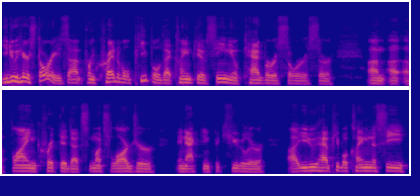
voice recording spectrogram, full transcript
you do hear stories uh, from credible people that claim to have seen, you know, Cadborosaurus or um, a, a flying cryptid that's much larger and acting peculiar. Uh, you do have people claiming to see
